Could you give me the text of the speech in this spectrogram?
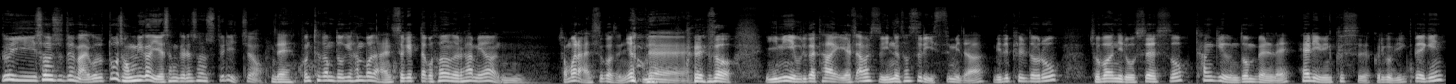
그리고 이 선수들 말고도 또 정리가 예상되는 선수들이 있죠. 네, 콘테 감독이 한 번 안 쓰겠다고 선언을 하면 음. 정말 안 쓰거든요. 네. 그래서 이미 우리가 다 예상할 수 있는 선수들이 있습니다. 미드필더로 조바니 로셀소, 탕기 은돈벨레, 해리 윙크스, 그리고 윙백인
